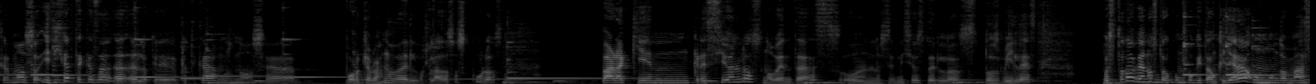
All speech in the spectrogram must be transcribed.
Qué hermoso. Y fíjate que es a- a lo que platicábamos, ¿no? O sea, porque hablando de los lados oscuros, para quien creció en los noventas o en los inicios de los 2000 pues todavía nos tocó un poquito, aunque ya era un mundo más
